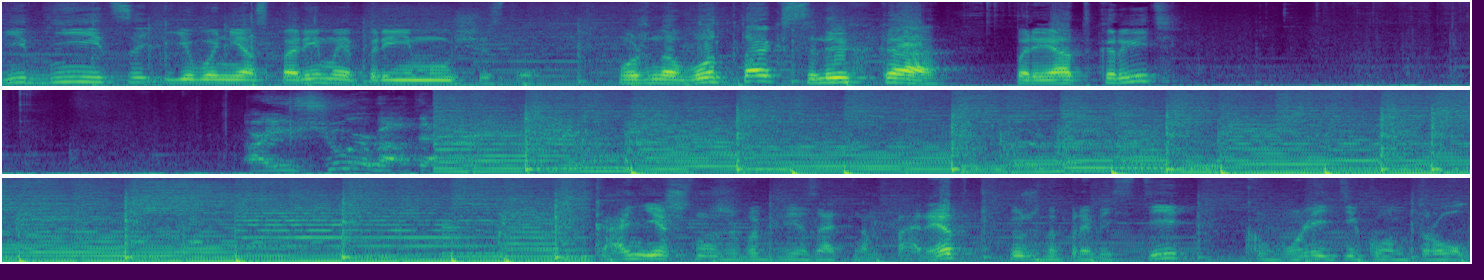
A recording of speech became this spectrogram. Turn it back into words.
виднеется его неоспоримое преимущество. Можно вот так слегка приоткрыть. Are you sure about that? Конечно же, в обязательном порядке нужно провести quality control.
